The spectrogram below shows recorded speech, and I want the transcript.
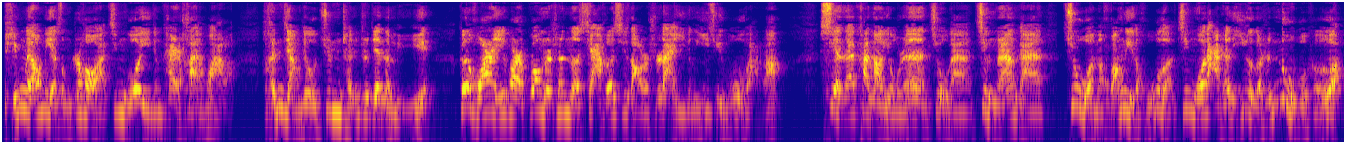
平辽灭宋之后啊，金国已经开始汉化了，很讲究君臣之间的礼，跟皇上一块光着身子下河洗澡的时代已经一去不复返了。现在看到有人就敢，竟然敢揪我们皇帝的胡子，金国大臣一个个是怒不可遏，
